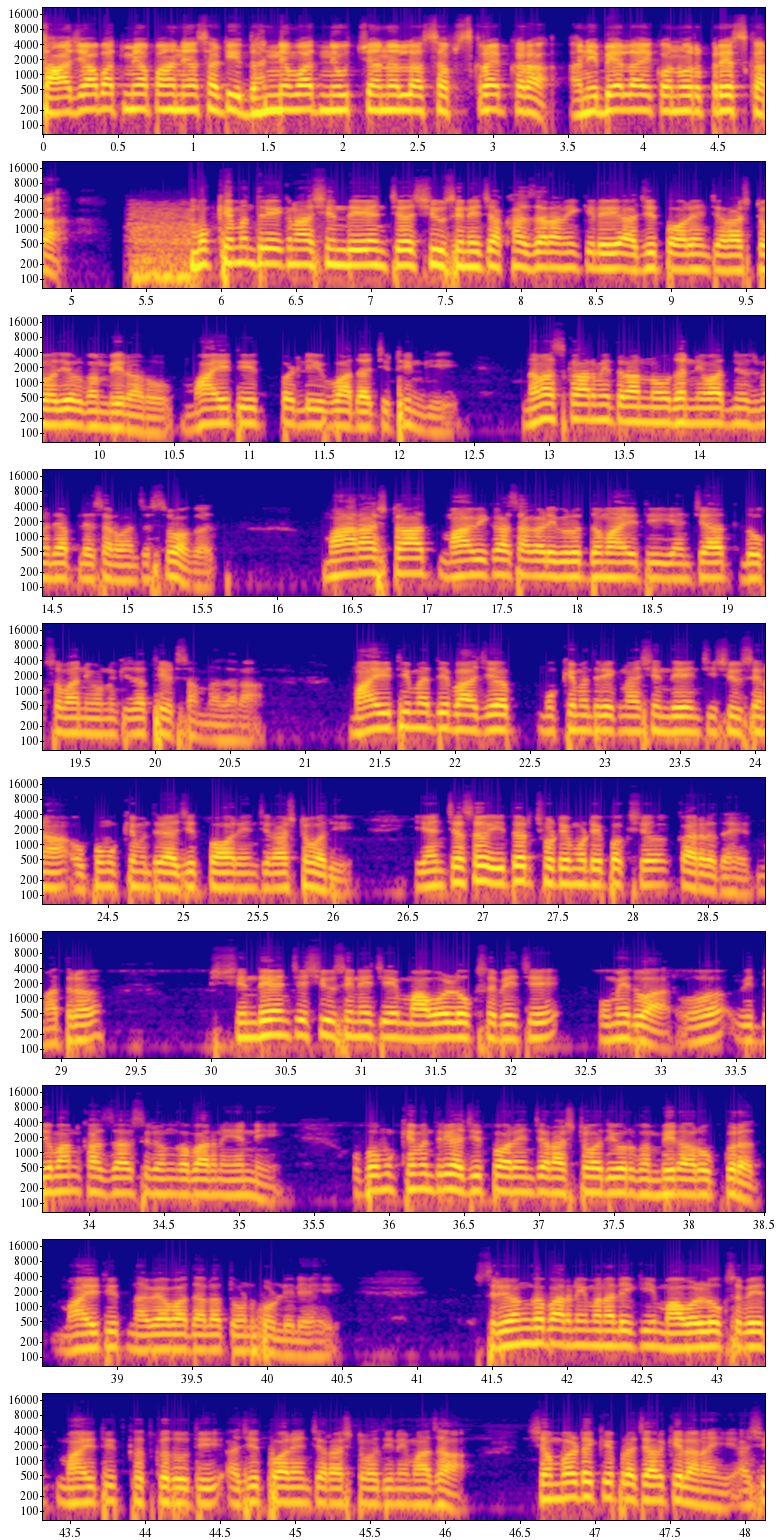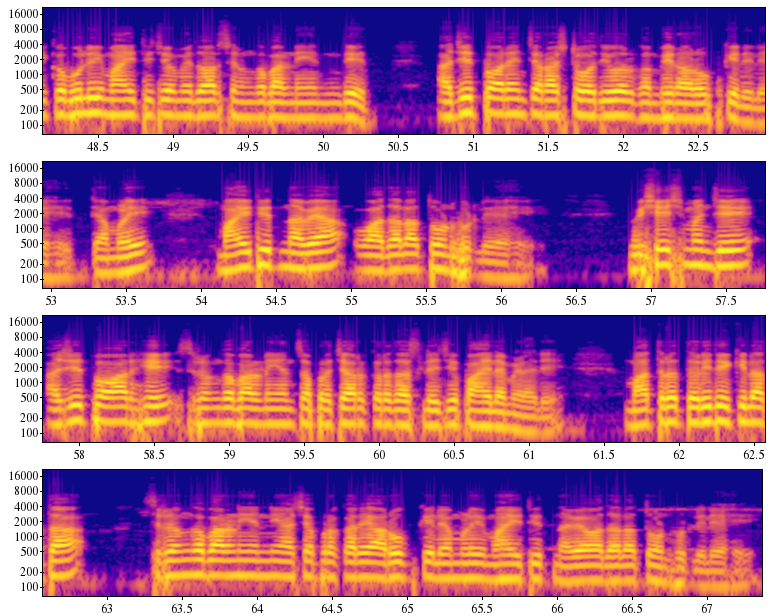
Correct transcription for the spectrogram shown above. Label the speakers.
Speaker 1: ताज्या बातम्या पाहण्यासाठी धन्यवाद न्यूज चॅनलला सबस्क्राईब करा आणि बेल आयकॉनवर प्रेस करा.
Speaker 2: मुख्यमंत्री एकनाथ शिंदे यांच्या शिवसेनेच्या खासदारांनी केले अजित पवार यांच्या राष्ट्रवादीवर गंभीर आरोप. माहितीत पडली वादाची ठिणगी. नमस्कार मित्रांनो धन्यवाद न्यूजमध्ये आपल्या सर्वांचं स्वागत. महाराष्ट्रात महाविकास आघाडीविरुद्ध माहिती यांच्यात लोकसभा निवडणुकीचा थेट सामना झाला. महायुतीमध्ये भाजप मुख्यमंत्री एकनाथ शिंदे यांची शिवसेना उपमुख्यमंत्री अजित पवार यांची राष्ट्रवादी यांच्यासह इतर छोटे मोठे पक्ष कार्यरत आहेत. मात्र शिंदे यांचे शिवसेनेचे मावळ लोकसभेचे उमेदवार व विद्यमान खासदार श्रीरंग बारणे यांनी उपमुख्यमंत्री अजित पवार यांच्या राष्ट्रवादीवर गंभीर आरोप करत महायुतीत नव्या वादाला तोंड फोडलेले आहे. श्रीरंग बारणे म्हणाले की मावळ लोकसभेत महायुतीत खतखत होती. अजित पवार यांच्या राष्ट्रवादीने माझा शंभर टक्के प्रचार केला नाही. अशी कबुली माहितीचे उमेदवार श्रीरंग बारणे यांनी देत अजित पवार यांच्या राष्ट्रवादीवर गंभीर आरोप केलेले आहेत. त्यामुळे माहितीत नव्या वादाला तोंड फुटले आहे. विशेष म्हणजे अजित पवार हे श्रीरंग बारणे यांचा प्रचार करत असल्याचे पाहायला मिळाले. मात्र तरी देखील आता श्रीरंग बारणे यांनी अशा प्रकारे आरोप केल्यामुळे माहितीत नव्या वादाला तोंड फुटलेले आहे.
